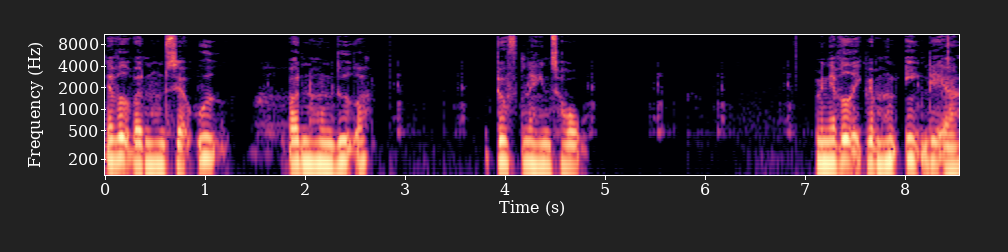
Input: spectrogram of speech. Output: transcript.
Jeg ved, hvordan hun ser ud, hvordan hun lyder, duften af hendes hår. Men jeg ved ikke, hvem hun egentlig er.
